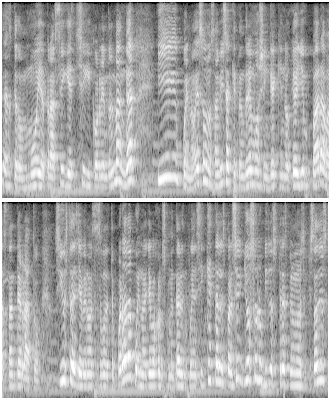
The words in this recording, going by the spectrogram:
eso quedó muy atrás, sigue, sigue corriendo el manga. Y bueno, eso nos avisa que tendremos Shingeki no Kyojin para bastante rato. Si ustedes ya vieron esta segunda temporada, bueno, allá abajo en los comentarios me pueden decir qué tal les pareció. Yo solo vi los tres primeros episodios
